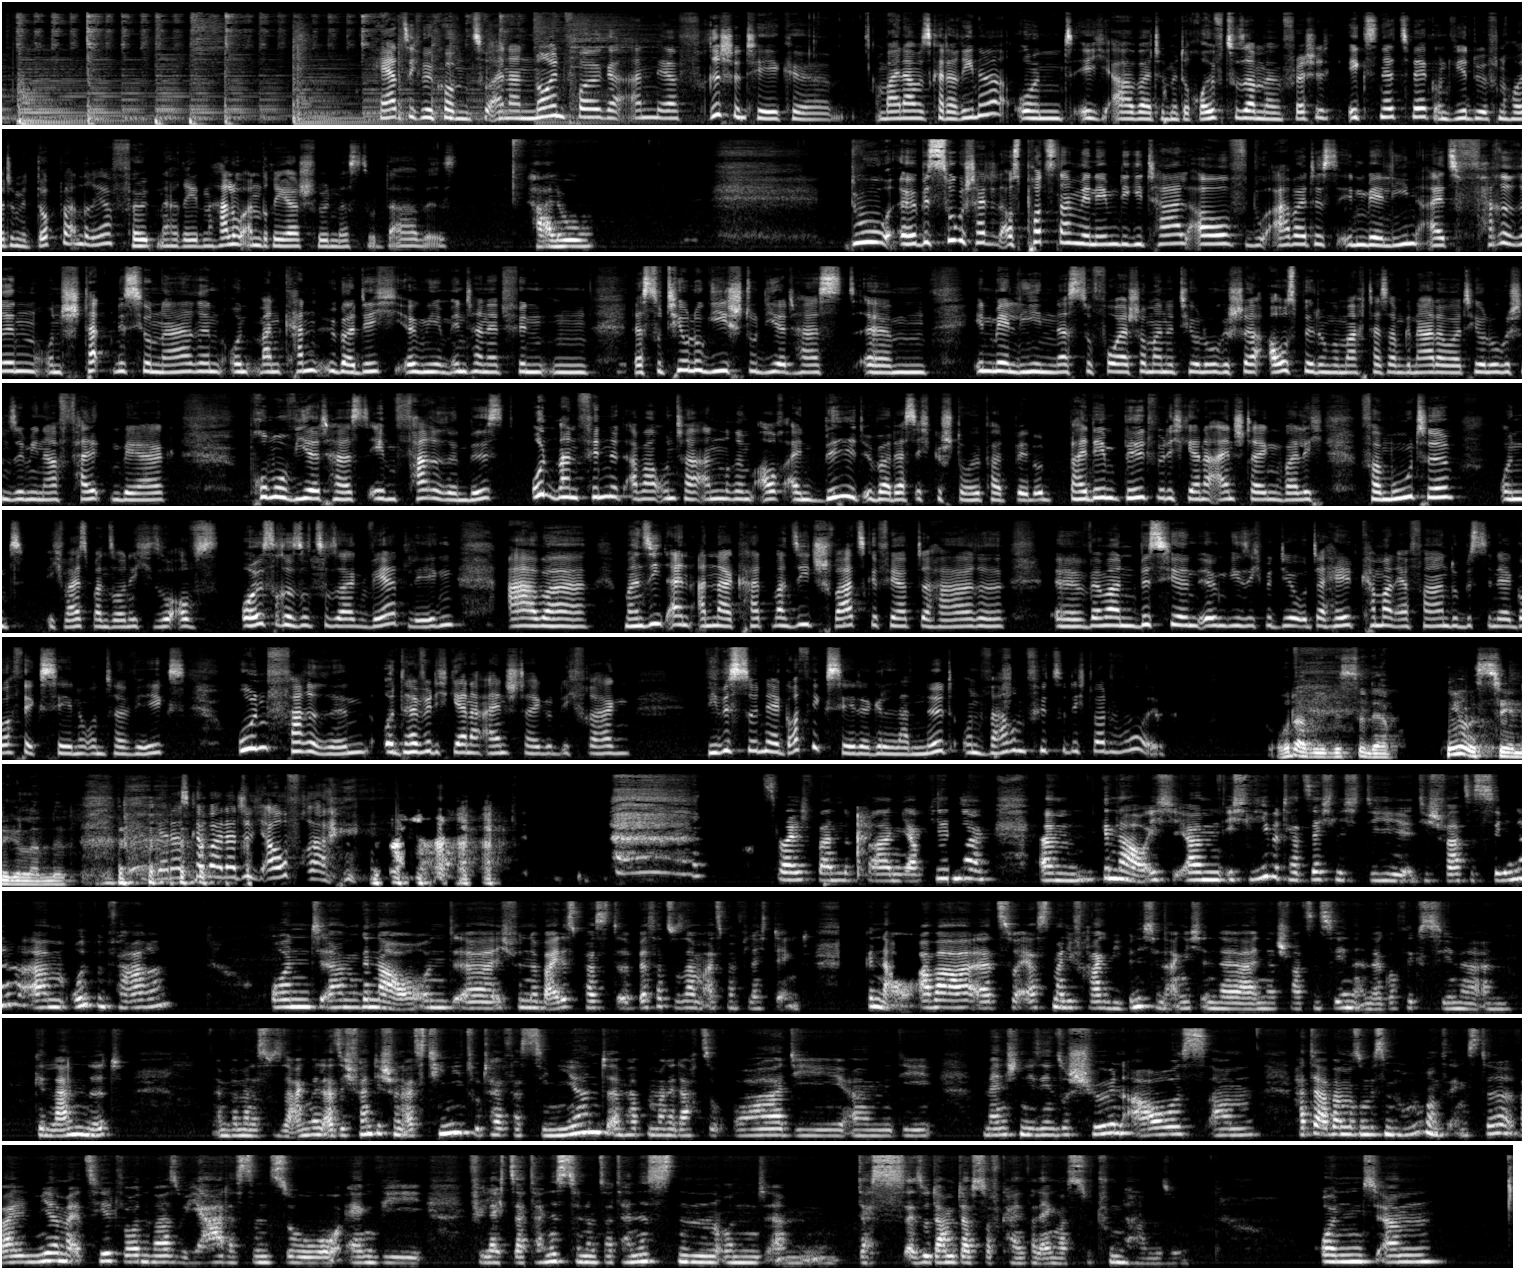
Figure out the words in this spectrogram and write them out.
Herzlich willkommen zu einer neuen Folge an der Frische Theke. Mein Name ist Katharina und ich arbeite mit Rolf zusammen beim Fresh X Netzwerk und wir dürfen heute mit Dr. Andrea Völkner reden. Hallo Andrea, schön, dass du da bist. Hallo. Du äh, bist zugeschaltet aus Potsdam, wir nehmen digital auf. Du arbeitest in Berlin als Pfarrerin und Stadtmissionarin und man kann über dich irgendwie im Internet finden, dass du Theologie studiert hast ähm, in Berlin, dass du vorher schon mal eine theologische Ausbildung gemacht hast am Gnadauer Theologischen Seminar Falkenberg promoviert hast, eben Pfarrerin bist. Und man findet aber unter anderem auch ein Bild, über das ich gestolpert bin. Und bei dem Bild würde ich gerne einsteigen, weil ich vermute, und ich weiß, man soll nicht so aufs Äußere sozusagen Wert legen, aber man sieht einen Undercut, man sieht schwarz gefärbte Haare. Äh, wenn man ein bisschen irgendwie sich mit dir unterhält, kann man erfahren, du bist in der Gothic-Szene unterwegs und Pfarrerin. Und da würde ich gerne einsteigen und dich fragen, wie bist du in der Gothic-Szene gelandet und warum fühlst du dich dort wohl? Oder wie bist du in der Neo-Szene gelandet? Ja, das kann man natürlich auch fragen. Zwei spannende Fragen. Ja, vielen Dank. Ähm, genau, ich, ähm, ich liebe tatsächlich die, die schwarze Szene ähm, und bin Fahrerin. Und ähm, genau, und äh, ich finde, beides passt äh, besser zusammen, als man vielleicht denkt. Genau, aber äh, zuerst mal die Frage, wie bin ich denn eigentlich in der, in der schwarzen Szene, in der Gothic-Szene ähm, gelandet? Ähm, wenn man das so sagen will. Also ich fand die schon als Teenie total faszinierend, ähm, habe immer gedacht so, oh, die, ähm, die Menschen, die sehen so schön aus, ähm, hatte aber immer so ein bisschen Berührungsängste, weil mir immer erzählt worden war, so ja, das sind so irgendwie vielleicht Satanistinnen und Satanisten und ähm, das, also damit darfst du auf keinen Fall irgendwas zu tun haben. so. Und ähm,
